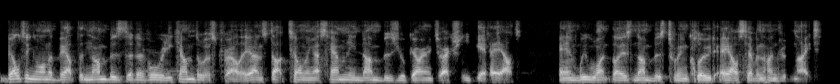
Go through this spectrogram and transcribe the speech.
belting on about the numbers that have already come to Australia and start telling us how many numbers you're going to actually get out. And we want those numbers to include our 708.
